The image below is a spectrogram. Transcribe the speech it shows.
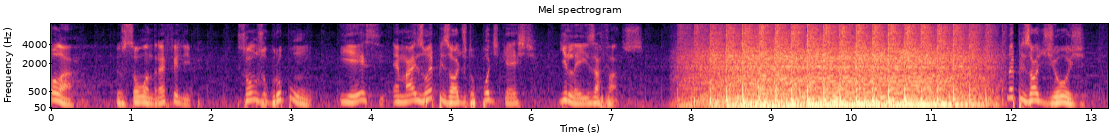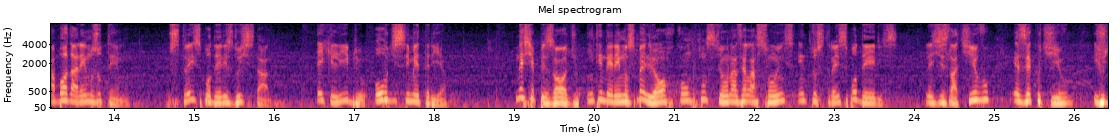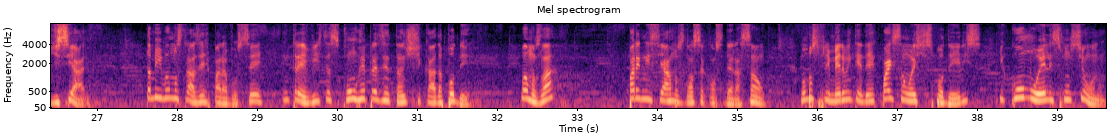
Olá, eu sou o André Felipe. Somos o Grupo 1 e esse é mais um episódio do podcast de Leis Afados. No episódio de hoje abordaremos o tema: os três poderes do Estado, equilíbrio ou dissimetria. Neste episódio entenderemos melhor como funcionam as relações entre os três poderes: legislativo, executivo e judiciário. Também vamos trazer para você entrevistas com representantes de cada poder. Vamos lá? Para iniciarmos nossa consideração, vamos primeiro entender quais são estes poderes e como eles funcionam.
